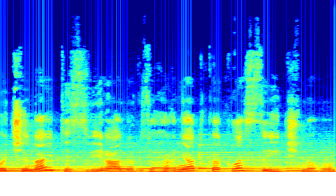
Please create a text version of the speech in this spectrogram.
починайте свій ранок з горнятка класичного,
